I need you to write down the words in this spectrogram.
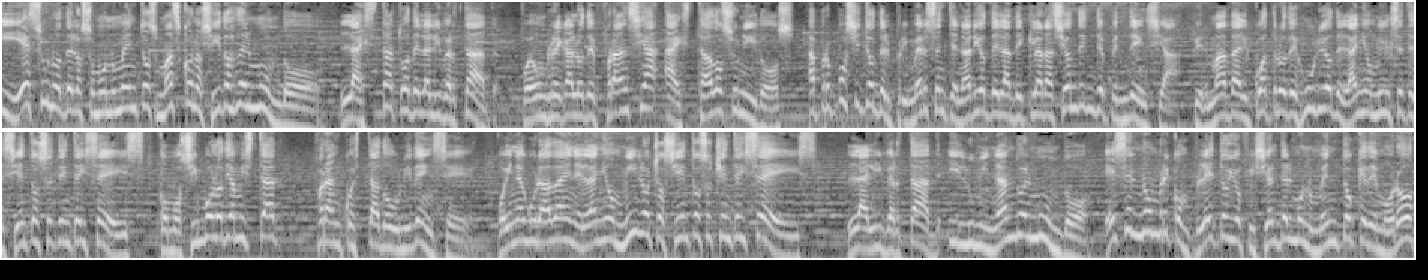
y es uno de los monumentos más conocidos del mundo. La Estatua de la Libertad fue un regalo de Francia a Estados Unidos a propósito del primer centenario de la Declaración de Independencia, firmada el 4 de julio del año 1776, como símbolo de amistad franco-estadounidense. Fue inaugurada en el año 1886. La libertad iluminando el mundo es el nombre completo y oficial del monumento que demoró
